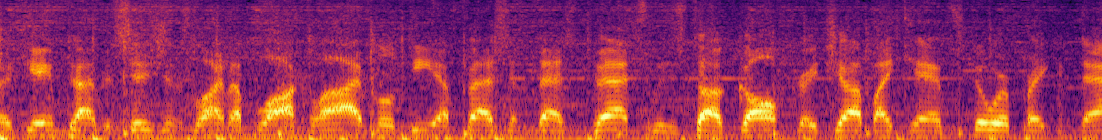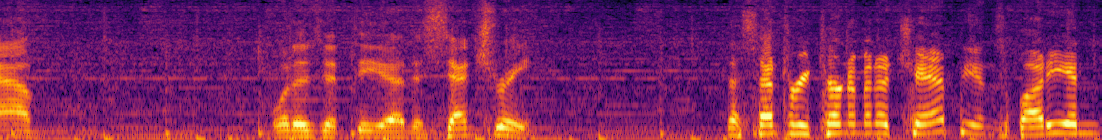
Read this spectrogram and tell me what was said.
Uh, game time decisions, lineup block live, little DFS and best bets. We just talked golf. Great job by Cam Stewart breaking down. What is it? The uh, the century, The Century Tournament of Champions, buddy. And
